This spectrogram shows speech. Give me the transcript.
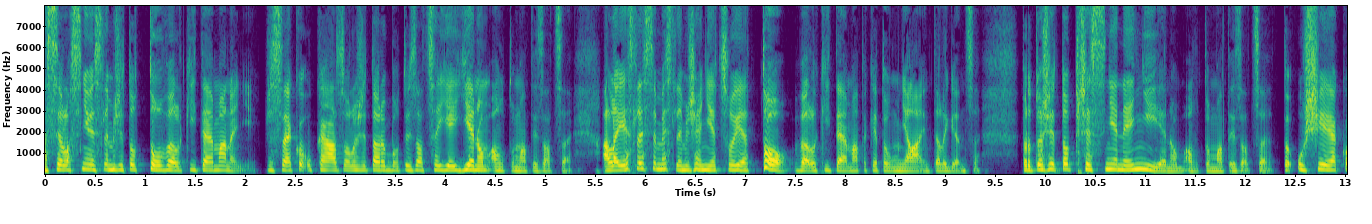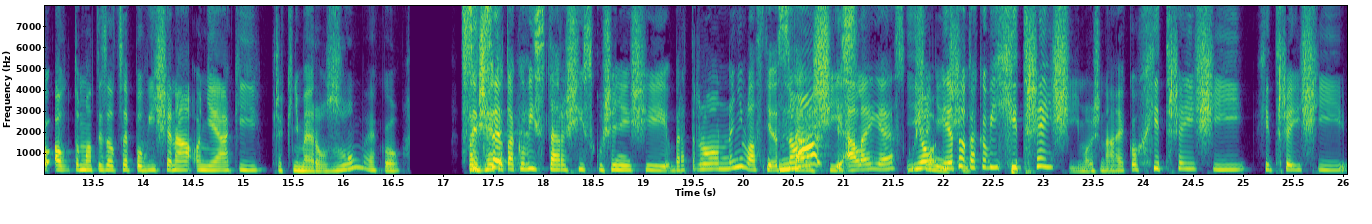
Já si vlastně myslím, že to to velký téma není. Že se jako ukázalo, že ta robotizace je jenom automatizace. Ale jestli si myslím, že něco je to velký téma, tak je to umělá inteligence. Protože to přesně není jenom automatizace. To už je jako automatizace povýšená o nějaký, řekněme, rozum, jako takže je to takový starší, zkušenější bratr, no není vlastně no, starší, no, ale je zkušenější. Jo, je to takový chytřejší možná, jako chytřejší, chytřejší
